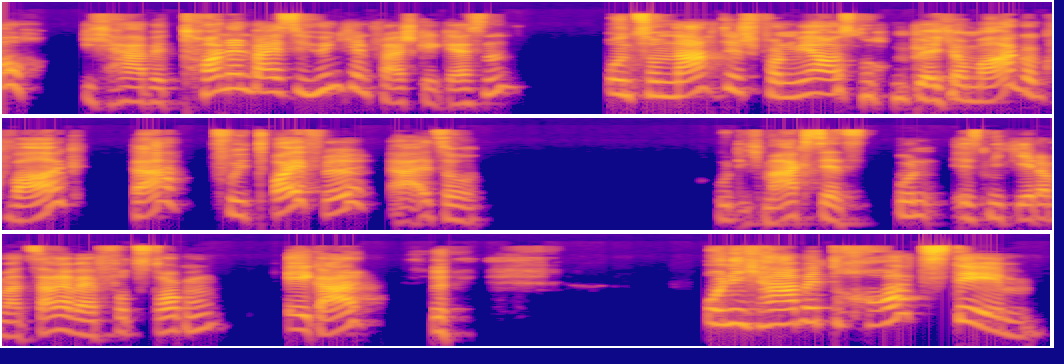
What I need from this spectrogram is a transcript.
auch. Ich habe tonnenweise Hühnchenfleisch gegessen und zum Nachtisch von mir aus noch ein Becher Magerquark. Ja, pfui Teufel. Ja, also, gut, ich mag's jetzt und ist nicht jedermanns Sache, weil furztrocken. Egal. und ich habe trotzdem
